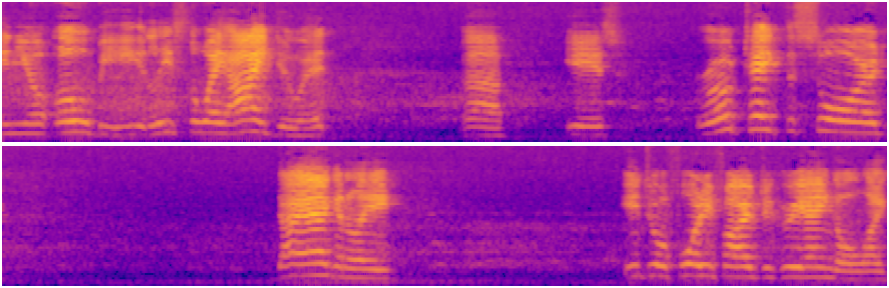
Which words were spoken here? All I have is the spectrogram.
in your obi, at least the way I do it, uh, is rotate the sword diagonally into a 45 degree angle like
